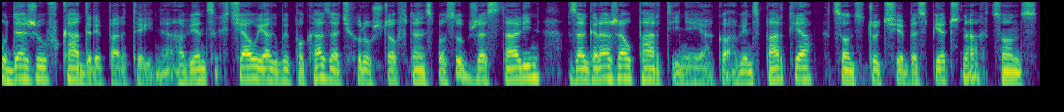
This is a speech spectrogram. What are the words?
uderzył w kadry partyjne, a więc chciał jakby pokazać Chruszczow w ten sposób, że Stalin zagrażał partii niejako, a więc partia chcąc czuć się bezpieczna, chcąc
